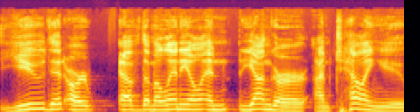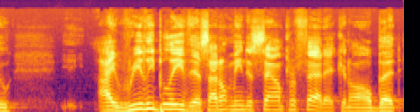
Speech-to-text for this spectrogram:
you that are of the millennial and younger, I'm telling you, I really believe this. I don't mean to sound prophetic and all, but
